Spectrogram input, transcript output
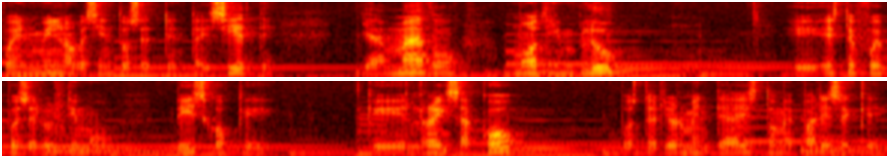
fue en 1977, llamado Mod in Blue. Eh, Este fue pues el último disco que, que el rey sacó. Posteriormente a esto me parece que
